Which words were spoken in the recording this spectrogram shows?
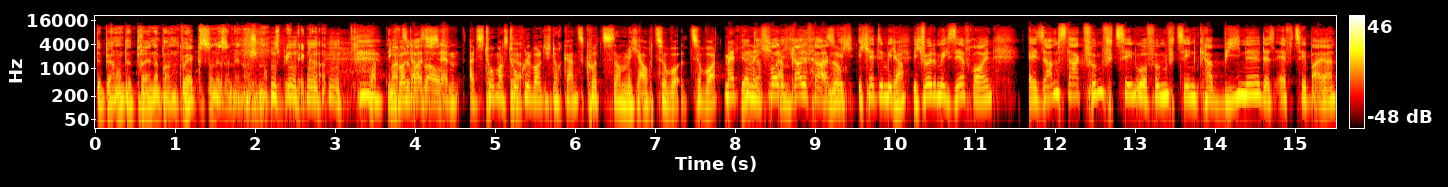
der Bernd der Trainerbank wechseln, das ist mir noch schnurzpiep egal. ja, ich wollte als, ähm, als Thomas Tuchel ja. wollte ich noch ganz kurz äh, mich auch zu, zu Wort melden. Ja, das ich, wollte ich ähm, gerade fragen. Also, ich, ich hätte mich, ja? ich würde mich sehr freuen, Ey, Samstag 15.15 Uhr 15, Kabine des FC Bayern,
